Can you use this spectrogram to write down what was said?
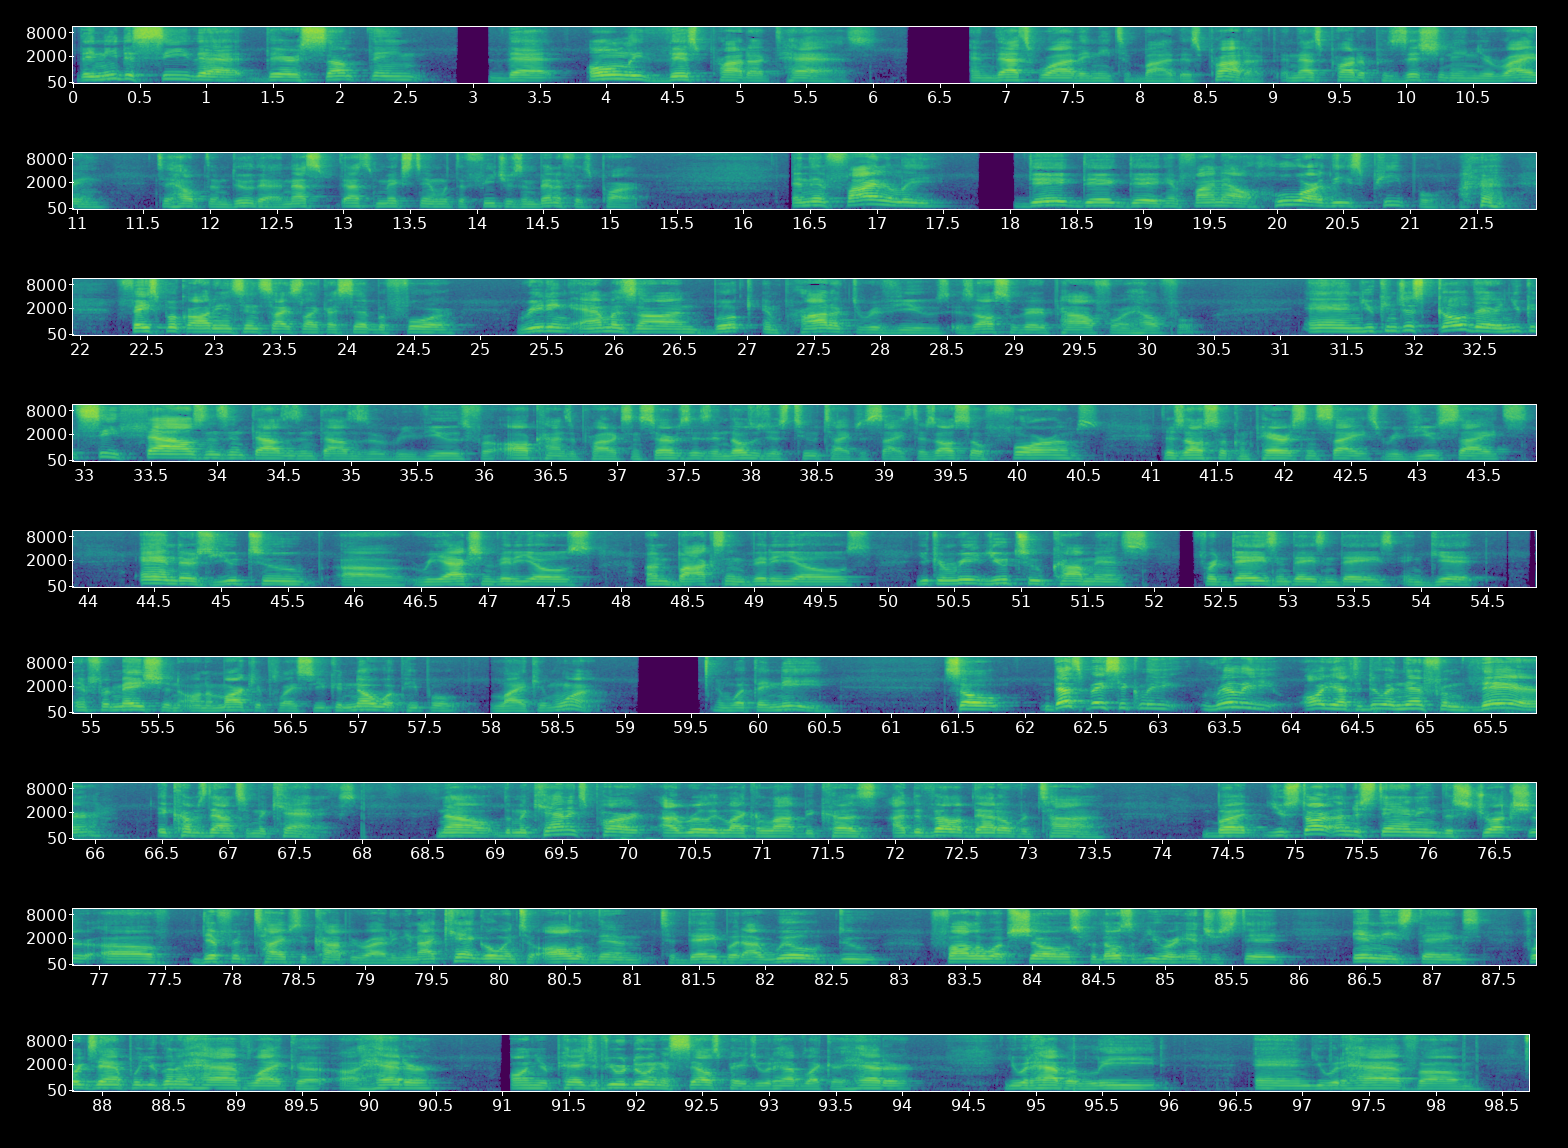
they need to see that there's something that only this product has. And that's why they need to buy this product. And that's part of positioning your writing to help them do that. And that's that's mixed in with the features and benefits part. And then finally, dig, dig, dig, and find out who are these people. Facebook audience insights, like I said before. Reading Amazon book and product reviews is also very powerful and helpful. And you can just go there and you could see thousands and thousands and thousands of reviews for all kinds of products and services. And those are just two types of sites. There's also forums, there's also comparison sites, review sites, And there's YouTube uh, reaction videos, unboxing videos. You can read YouTube comments for days and days and days and get information on the marketplace so you can know what people like and want and what they need. So that's basically really all you have to do. And then from there, it comes down to mechanics. Now, the mechanics part I really like a lot because I developed that over time. But you start understanding the structure of different types of copywriting. And I can't go into all of them today, but I will do follow up shows for those of you who are interested in these things. For example, you're going to have like a, a header on your page. If you were doing a sales page, you would have like a header, you would have a lead, and you would have, um,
